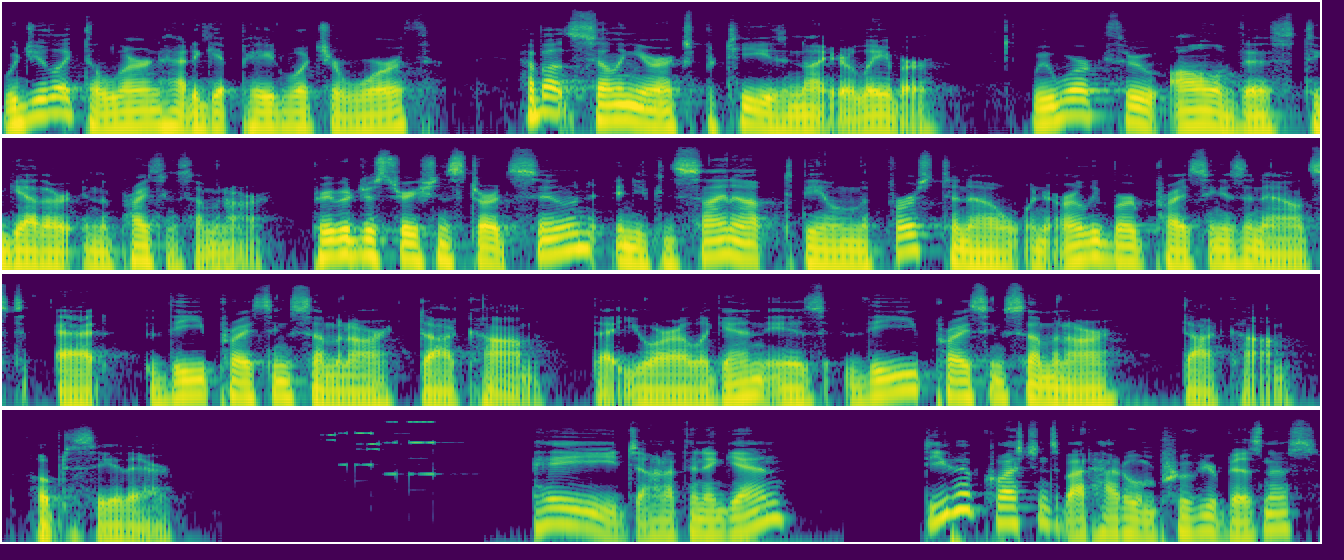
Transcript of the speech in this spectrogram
Would you like to learn how to get paid what you're worth? How about selling your expertise and not your labor? We work through all of this together in the pricing seminar. Pre registration starts soon, and you can sign up to be among the first to know when early bird pricing is announced at thepricingseminar.com. That URL again is thepricingseminar.com. Hope to see you there. Hey, Jonathan again. Do you have questions about how to improve your business?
